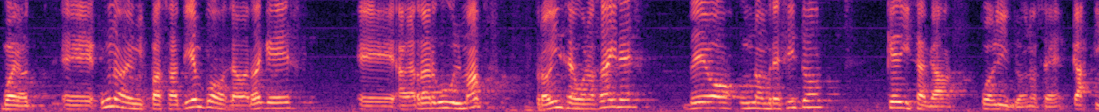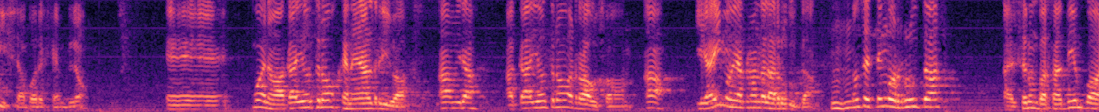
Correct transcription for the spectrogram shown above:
Bueno, eh, uno de mis pasatiempos, la verdad que es eh, agarrar Google Maps, provincia de Buenos Aires, veo un nombrecito, ¿qué dice acá? Pueblito, no sé, Castilla, por ejemplo. Bueno, acá hay otro, General Rivas. Ah, mira, acá hay otro, Rawson. Ah, y ahí me voy armando la ruta. Entonces tengo rutas, al ser un pasatiempo,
